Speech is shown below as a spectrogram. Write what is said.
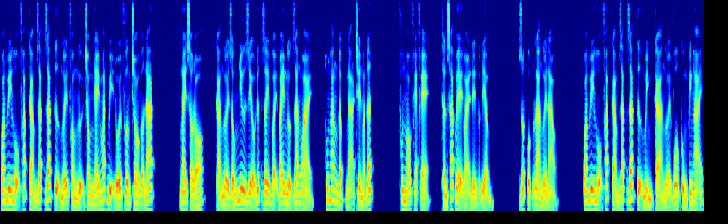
Quang huy hộ pháp cảm giác giác tự mấy phòng ngự trong nháy mắt bị đối phương cho vỡ nát. Ngay sau đó, cả người giống như rượu đứt dây vậy bay ngược ra ngoài, hung hăng đập ngã trên mặt đất. Phun máu phè phè thân xác hể vải đến cực điểm. Rốt cuộc là người nào? Quan huy hộ pháp cảm giác giác tự mình cả người vô cùng kinh hãi,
